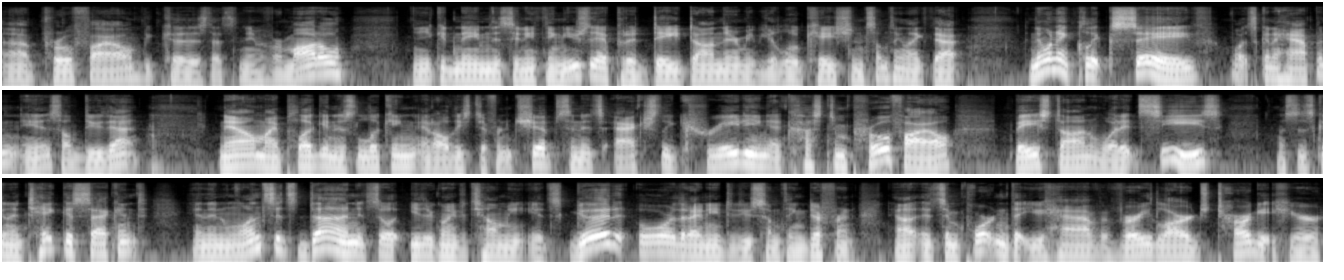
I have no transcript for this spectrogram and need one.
uh, profile because that's the name of our model. And you could name this anything. Usually I put a date on there, maybe a location, something like that. And then when I click save, what's going to happen is I'll do that. Now my plugin is looking at all these different chips and it's actually creating a custom profile based on what it sees this is going to take a second, and then once it's done, it's either going to tell me it's good or that I need to do something different. Now, it's important that you have a very large target here.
